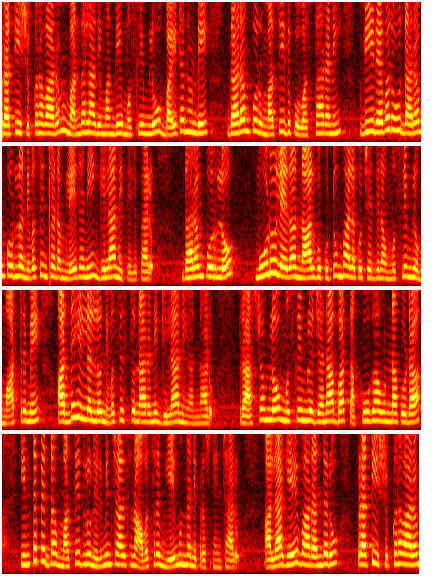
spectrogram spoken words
ప్రతి శుక్రవారం వందలాది మంది ముస్లింలు బయట నుండి ధరంపూర్ మసీదుకు వస్తారని వీరెవరూ ధరంపూర్లో నివసించడం లేదని గిలాని తెలిపారు. ధరంపూర్లో మూడు లేదా నాలుగు కుటుంబాలకు చెందిన ముస్లింలు మాత్రమే అద్దె ఇళ్ళలో నివసిస్తున్నారని గిలాని అన్నారు. రాష్ట్రంలో ముస్లింలు జనాభా తక్కువగా ఉన్నా కూడా ఇంత పెద్ద మసీదులు నిర్మించాల్సిన అవసరం ఏముందని ప్రశ్నించారు. అలాగే వారందరూ ప్రతి శుక్రవారం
